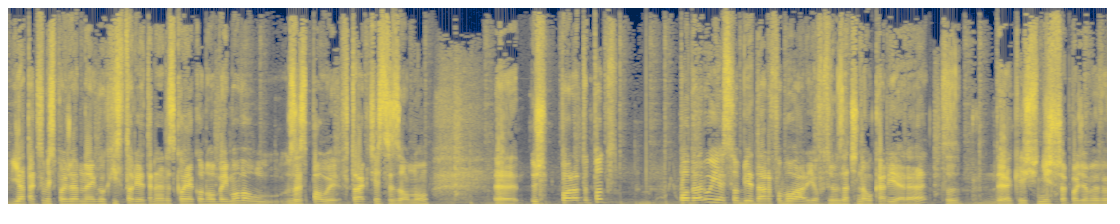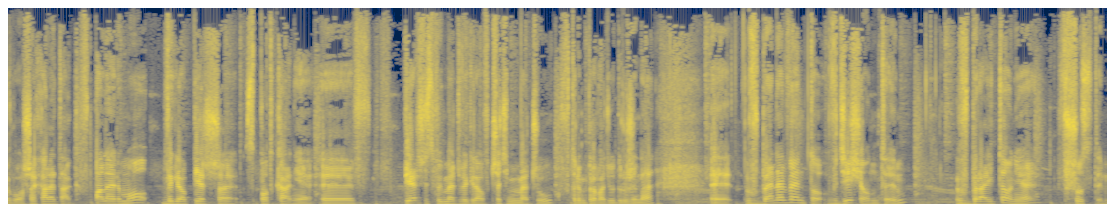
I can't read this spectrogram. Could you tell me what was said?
ja tak sobie spojrzałem na jego historię trenerską, jak on obejmował zespoły w trakcie sezonu. E, już porad, pod, podaruje sobie Darfo Boario, w którym zaczynał karierę, to jakieś niższe poziomy we Włoszech, ale tak, w Palermo wygrał pierwsze spotkanie, e, pierwszy swój mecz wygrał w trzecim meczu, w którym prowadził drużynę, e, w Benevento w dziesiątym, w Brightonie w szóstym.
